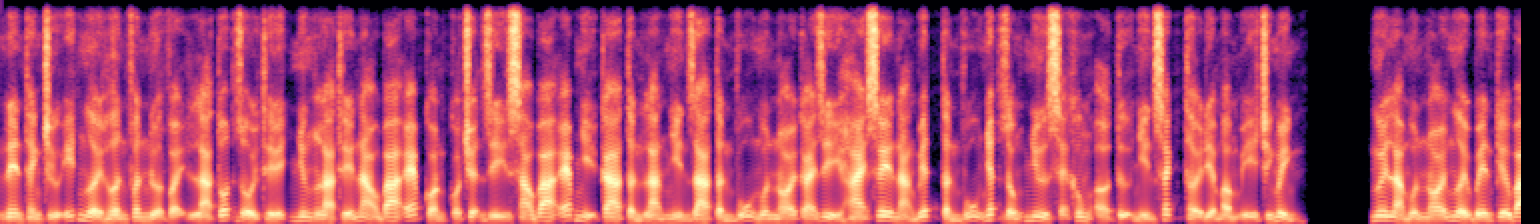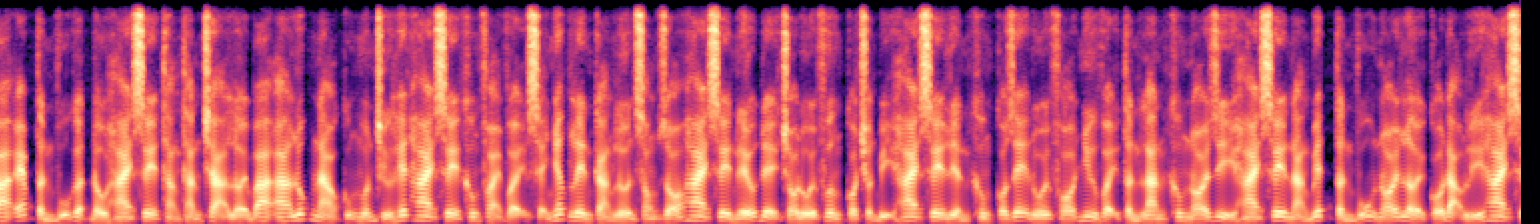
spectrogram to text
nên thanh trừ ít người hơn phân nửa vậy là tốt rồi. Thế nhưng là thế nào ba f còn có chuyện gì sao ba f nhị ca tần lan nhìn ra tần vũ muốn nói cái gì? Hai c nàng biết tần vũ nhất giống như sẽ không ở tự nhìn sách thời điểm ầm ĩ chính mình ngươi là muốn nói người bên kia ba f tần vũ gật đầu hai c thẳng thắn trả lời ba a lúc nào cũng muốn trừ hết hai c không phải vậy sẽ nhấc lên càng lớn sóng gió hai c nếu để cho đối phương có chuẩn bị hai c liền không có dễ đối phó như vậy tần lan không nói gì hai c nàng biết tần vũ nói lời có đạo lý hai c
